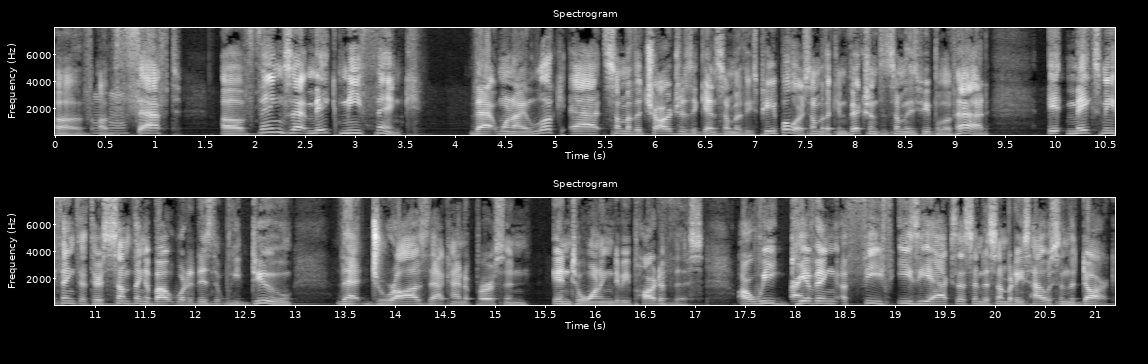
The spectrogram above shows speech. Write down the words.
of of theft, of things that make me think that when I look at some of the charges against some of these people or some of the convictions that some of these people have had, it makes me think that there's something about what it is that we do that draws that kind of person into wanting to be part of this? Are we giving a thief easy access into somebody's house in the dark?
